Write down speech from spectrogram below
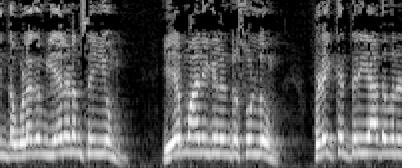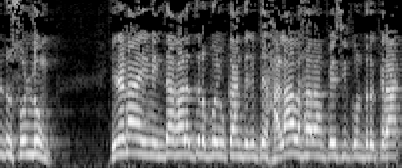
இந்த உலகம் ஏளனம் செய்யும். ஏமாளிகள் என்று சொல்லும் பிழைக்க தெரியாதவன் என்று சொல்லும். என்னடா இவன் இந்த காலத்துல போய் உட்கார்ந்துகிட்டு ஹலால் ஹராம் பேசிக் கொண்டிருக்கிறான்?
